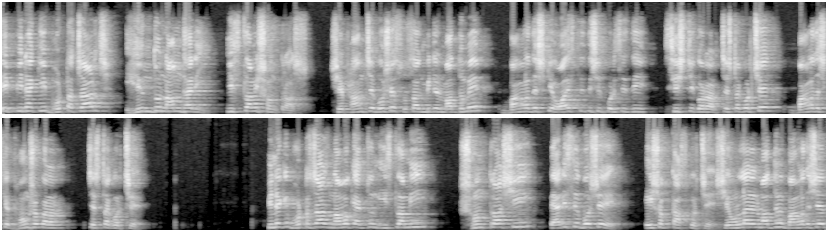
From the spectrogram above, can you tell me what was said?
এই পিনাকি ভট্টাচার্য হিন্দু নামধারী, ইসলামী সন্ত্রাস। সে ফ্রান্সে বসে সোশ্যাল মিডিয়ার মাধ্যমে বাংলাদেশকে অস্থিতিশীল পরিস্থিতি সৃষ্টি করার চেষ্টা করছে, বাংলাদেশকে ধ্বংস করার চেষ্টা করছে। পিনাকি ভট্টাচার্য নামক একজন ইসলামী সন্ত্রাসী প্যারিসে বসে এইসব কাজ করছে। সে অনলাইনের মাধ্যমে বাংলাদেশের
